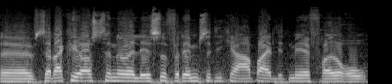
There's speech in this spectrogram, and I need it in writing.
Øh, så der kan jeg også tage noget af læsset for dem, så de kan arbejde lidt mere i fred og ro.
